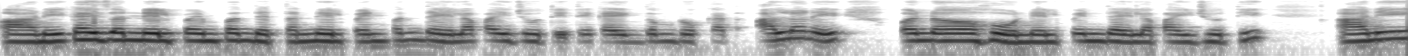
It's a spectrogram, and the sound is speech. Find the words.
आणि काही जण नेल पेंट पण देतात. नेल पेंट पण द्यायला पाहिजे होती. ते काही एकदम डोक्यात आलं नाही. पण हो नेल द्यायला पाहिजे होती आणि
